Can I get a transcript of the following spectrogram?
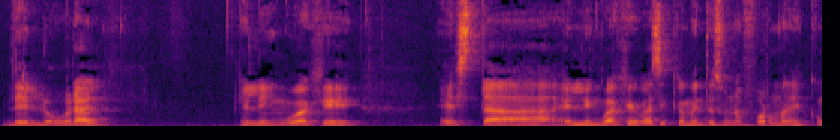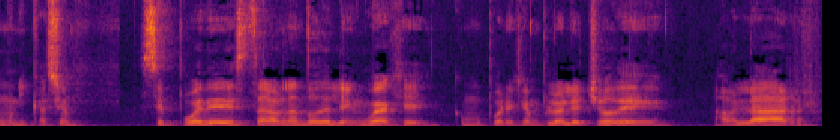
de lo oral. El lenguaje está el lenguaje básicamente es una forma de comunicación. Se puede estar hablando del lenguaje, como por ejemplo el hecho de hablar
